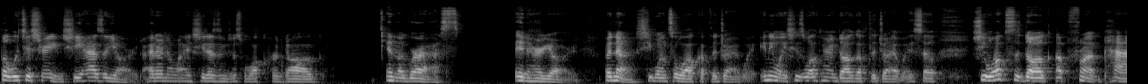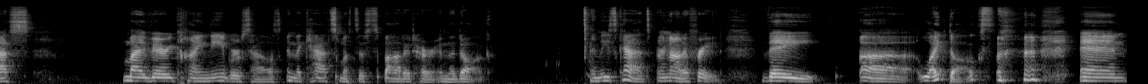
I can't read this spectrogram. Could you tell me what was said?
But which is strange. She has a yard. I don't know why she doesn't just walk her dog in the grass in her yard. But no, she wants to walk up the driveway. Anyway, she's walking her dog up the driveway. So she walks the dog up front past my very kind neighbor's house, and the cats must have spotted her and the dog. And these cats are not afraid. They uh, like dogs, and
